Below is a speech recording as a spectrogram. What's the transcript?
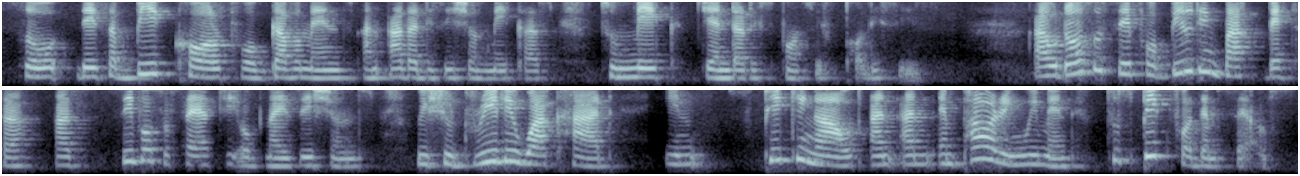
So there's a big call for governments and other decision makers to make gender responsive policies. I would also say for building back better as civil society organizations, we should really work hard in speaking out and, and empowering women to speak for themselves,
